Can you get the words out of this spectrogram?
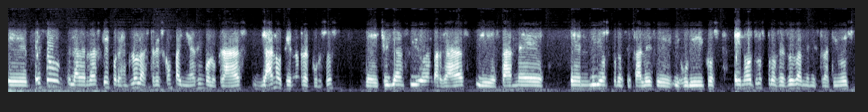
Eh, esto, la verdad es que, por ejemplo, las tres compañías involucradas ya no tienen recursos, de hecho ya han sido embargadas y están eh, en líos procesales eh, y jurídicos en otros procesos administrativos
